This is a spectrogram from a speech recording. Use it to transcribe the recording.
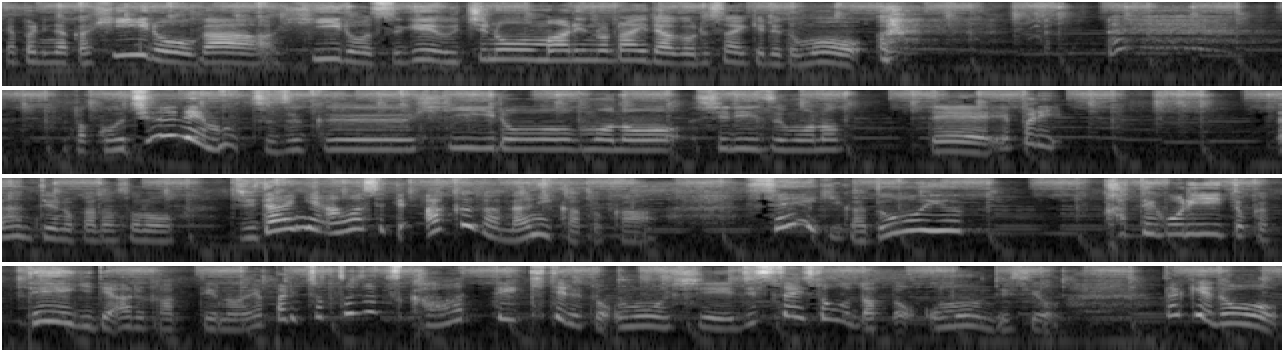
やっぱりなんかヒーローが、ヒーローすげえうちの周りのライダーがうるさいけれども やっぱ50年も続くヒーローものシリーズものってやっぱりなんていうのかなその時代に合わせて悪が何かとか正義がどういうカテゴリーとか定義であるかっていうのはやっぱりちょっとずつ変わってきてると思うし実際そうだと思うんですよ。だけど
